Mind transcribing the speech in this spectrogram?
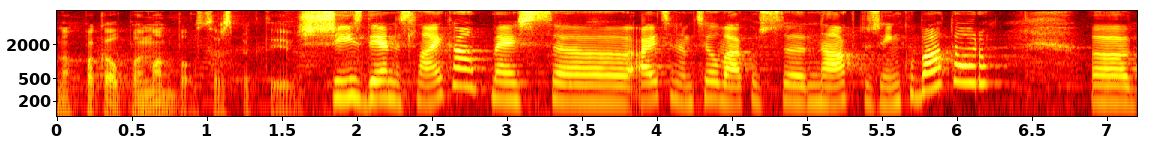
nu, pakalpojumu atbalsts. Respektīvi. Šīs dienas laikā mēs uh, aicinām cilvēkus eh, nākt uz inkubatoru. Uh,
